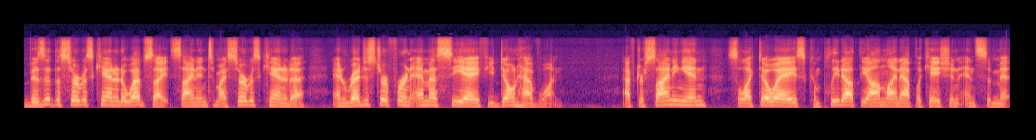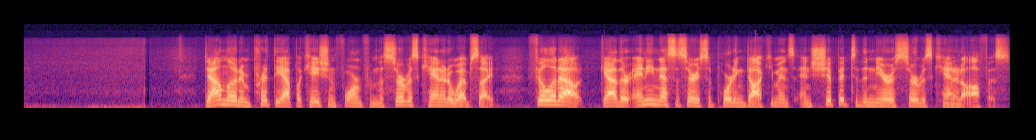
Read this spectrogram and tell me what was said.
Visit the Service Canada website, sign into My Service Canada, and register for an MSCA if you don't have one. After signing in, select OAS, complete out the online application, and submit. Download and print the application form from the Service Canada website, fill it out, gather any necessary supporting documents, and ship it to the nearest Service Canada office.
